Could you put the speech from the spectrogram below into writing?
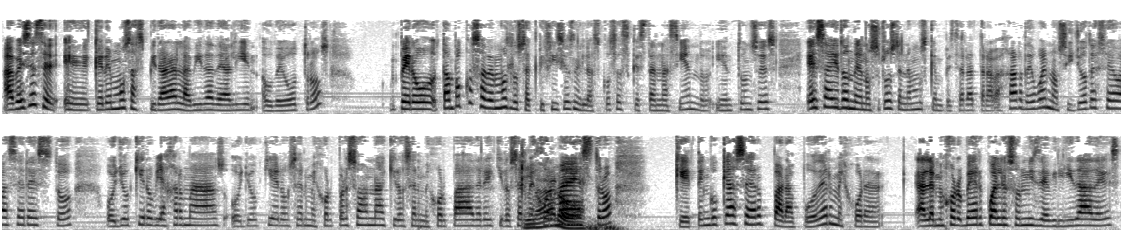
A veces eh, eh, queremos aspirar a la vida de alguien o de otros pero tampoco sabemos los sacrificios ni las cosas que están haciendo. Y entonces es ahí donde nosotros tenemos que empezar a trabajar de bueno si yo deseo hacer esto o yo quiero viajar más o yo quiero ser mejor persona quiero ser mejor padre quiero ser mejor maestro qué tengo que hacer para poder mejorar a lo mejor ver cuáles son mis debilidades,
